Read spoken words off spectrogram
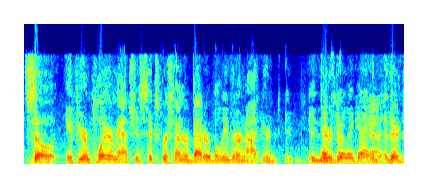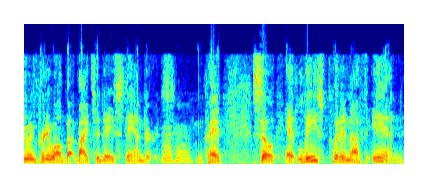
so if your employer matches six percent or better, believe it or not, you're uh, they're That's really good. Yeah. They're doing pretty well by, by today's standards. Mm-hmm. Okay, so at least put enough in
